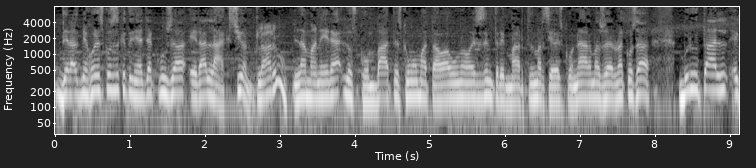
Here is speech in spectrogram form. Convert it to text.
de las mejores cosas que tenía Yakuza era la acción. Claro. La manera, los combates, cómo mataba uno a veces entre artes marciales con armas, o sea, era una cosa brutal. Eh,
